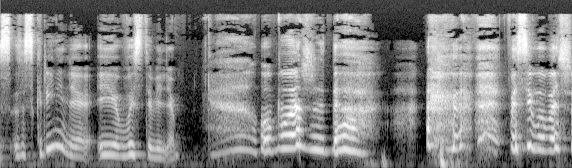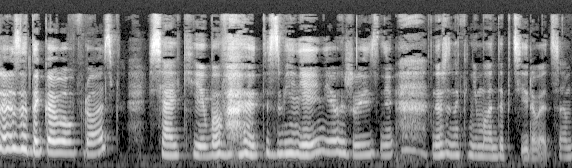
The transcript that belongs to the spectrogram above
заскринили и выставили. О боже, да. Спасибо большое за такой вопрос. Всякие бывают изменения в жизни, нужно к нему адаптироваться.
